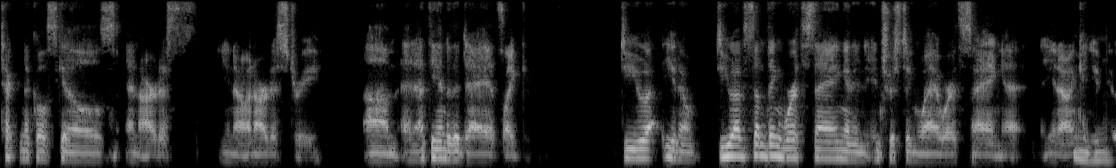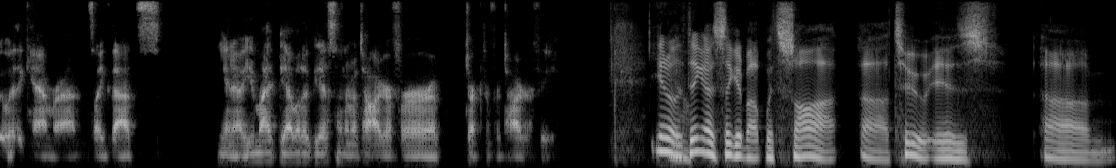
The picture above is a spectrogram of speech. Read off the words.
technical skills, and artists. You know, and artistry. Um, and at the end of the day, it's like, do you you know do you have something worth saying in an interesting way worth saying it you know and can mm-hmm. you do it with a camera and it's like that's you know you might be able to be a cinematographer or a director of photography you know yeah. the thing i was thinking about with saw uh too is um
